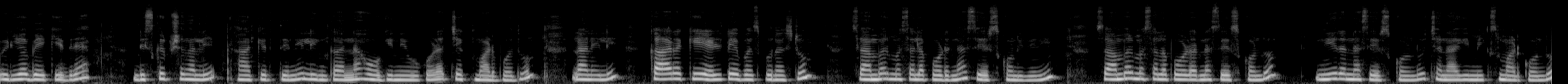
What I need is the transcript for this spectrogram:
ವಿಡಿಯೋ ಬೇಕಿದ್ದರೆ ಡಿಸ್ಕ್ರಿಪ್ಷನಲ್ಲಿ ಹಾಕಿರ್ತೀನಿ. ಲಿಂಕನ್ನು ಹೋಗಿ ನೀವು ಕೂಡ ಚೆಕ್ ಮಾಡ್ಬೋದು. ನಾನಿಲ್ಲಿ ಖಾರಕ್ಕೆ ಎರಡು ಟೇಬಲ್ ಸ್ಪೂನಷ್ಟು ಸಾಂಬಾರು ಮಸಾಲ ಪೌಡರ್ನ ಸೇರಿಸ್ಕೊಂಡಿದ್ದೀನಿ. ಸಾಂಬಾರು ಮಸಾಲ ಪೌಡರ್ನ ಸೇರಿಸ್ಕೊಂಡು ನೀರನ್ನು ಸೇರಿಸ್ಕೊಂಡು ಚೆನ್ನಾಗಿ ಮಿಕ್ಸ್ ಮಾಡಿಕೊಂಡು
